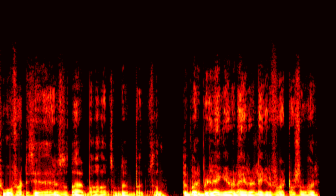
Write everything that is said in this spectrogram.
42 sider eller sånt der. bare Sånn, det sånn, det bare blir lengre og lengre og lengre for hvert år som går.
